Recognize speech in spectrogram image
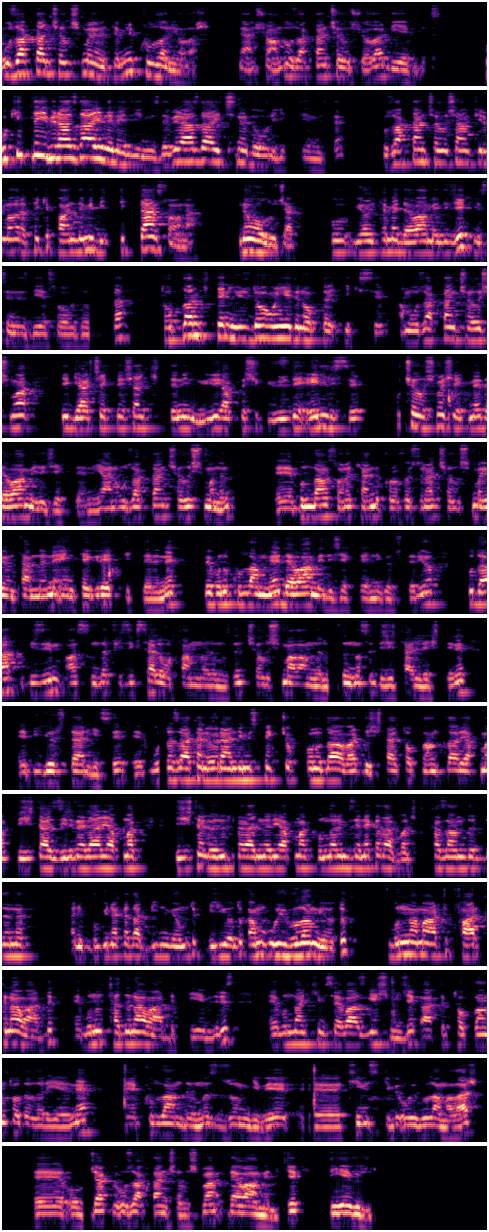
uzaktan çalışma yöntemini kullanıyorlar. Yani şu anda uzaktan çalışıyorlar diyebiliriz. Bu kitleyi biraz daha ilerlediğimizde, biraz daha içine doğru gittiğimizde uzaktan çalışan firmalara peki pandemi bittikten sonra ne olacak? Bu yönteme devam edecek misiniz diye sorduğumuzda toplam kitlenin %17.2'si ama uzaktan çalışma gerçekleşen kitlenin yaklaşık %50'si bu çalışma şekline devam edeceklerini yani uzaktan çalışmanın e, bundan sonra kendi profesyonel çalışma yöntemlerini entegre ettiklerini ve bunu kullanmaya devam edeceklerini gösteriyor. Bu da bizim aslında fiziksel ortamlarımızın, çalışma alanlarımızın nasıl dijitalleştiğini e, bir göstergesi. E, burada zaten öğrendiğimiz pek çok konu daha var. Dijital toplantılar yapmak, dijital zirveler yapmak, dijital ödül törenleri yapmak, bunların bize ne kadar vakit kazandırdığını hani bugüne kadar bilmiyor muyduk? Biliyorduk ama uygulamıyorduk. Bunun ama artık farkına vardık. Bunun tadına vardık diyebiliriz. E, bundan kimse vazgeçmeyecek. Artık toplantı odaları yerine e, kullandığımız Zoom gibi, e, Teams gibi uygulamalar e, olacak ve uzaktan çalışma devam edecek diyebilirim.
